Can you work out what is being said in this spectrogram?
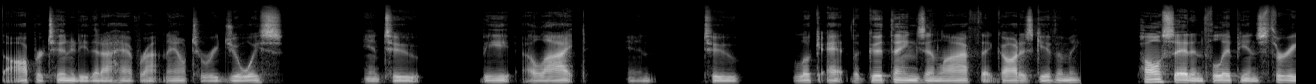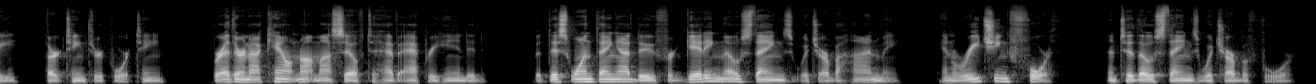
the opportunity that I have right now to rejoice and to be a light and to look at the good things in life that God has given me. Paul said in Philippians 3 13 through 14, Brethren, I count not myself to have apprehended, but this one thing I do, forgetting those things which are behind me, and reaching forth unto those things which are before.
